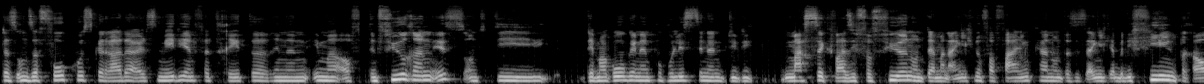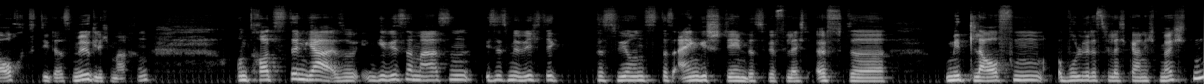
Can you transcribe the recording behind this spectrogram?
dass unser Fokus gerade als Medienvertreterinnen immer auf den Führern ist und die Demagoginnen, Populistinnen, die die Masse quasi verführen und der man eigentlich nur verfallen kann und dass es eigentlich aber die vielen braucht, die das möglich machen. Und trotzdem, ja, also gewissermaßen ist es mir wichtig, dass wir uns das eingestehen, dass wir vielleicht öfter mitlaufen, obwohl wir das vielleicht gar nicht möchten.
